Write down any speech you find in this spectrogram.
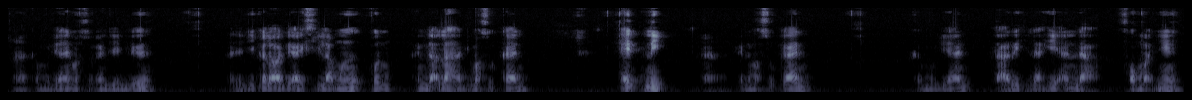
Uh, kemudian masukkan gender. Uh, jadi kalau ada IC lama pun hendaklah dimasukkan. Etnik. Uh, kena masukkan. Kemudian tarikh lahir anda. Formatnya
